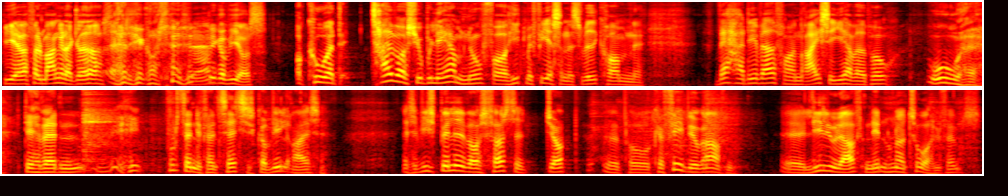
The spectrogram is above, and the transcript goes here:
Vi er i hvert fald mange, der glæder os. Ja, det er godt. Ja. det gør vi også. Og Kurt, 30 års jubilæum nu for Hit med 80'ernes vedkommende. Hvad har det været for en rejse, I har været på? Uh, det har været en helt, fuldstændig fantastisk og vild rejse. Altså, vi spillede vores første job øh, på Cafébiografen øh, lille aften 1992.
